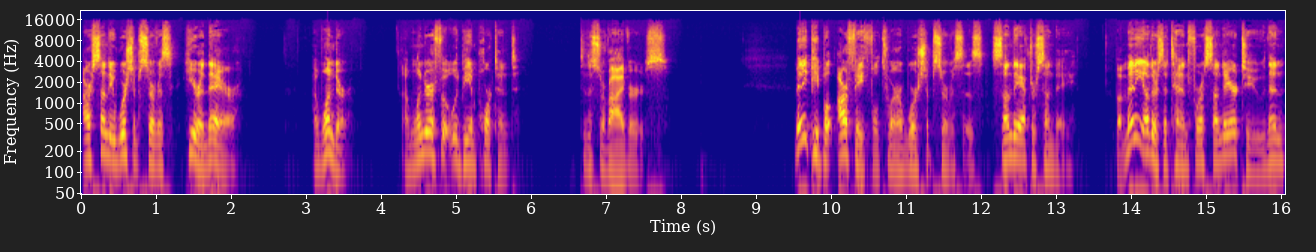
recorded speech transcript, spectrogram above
our Sunday worship service here and there, I wonder, I wonder if it would be important to the survivors. Many people are faithful to our worship services, Sunday after Sunday, but many others attend for a Sunday or two, then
